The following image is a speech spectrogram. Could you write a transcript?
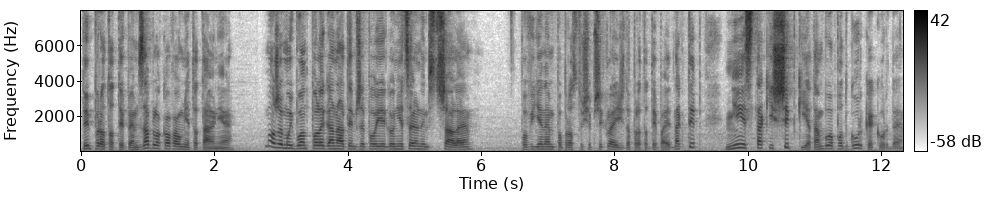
tym prototypem zablokował mnie totalnie. Może mój błąd polega na tym, że po jego niecelnym strzale powinienem po prostu się przykleić do prototypa. Jednak typ nie jest taki szybki, a tam było pod górkę, kurde.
